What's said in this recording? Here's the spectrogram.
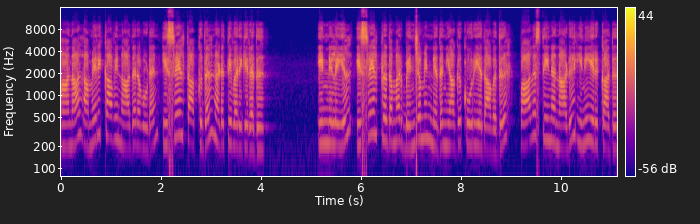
ஆனால் அமெரிக்காவின் ஆதரவுடன் இஸ்ரேல் தாக்குதல் நடத்தி வருகிறது. இந்நிலையில் இஸ்ரேல் பிரதமர் பெஞ்சமின் நெதன்யாகு கூறியதாவது பாலஸ்தீன நாடு இனி இருக்காது.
